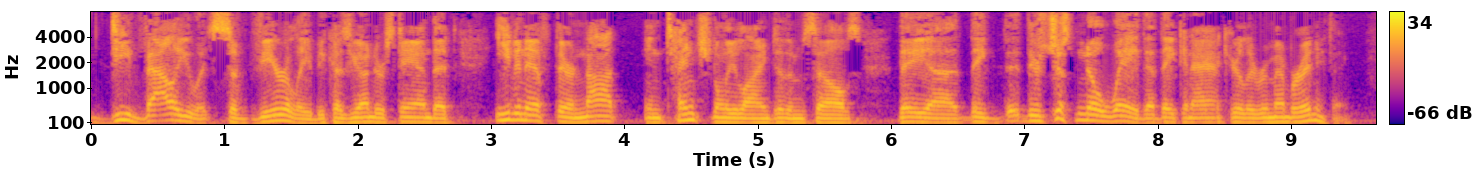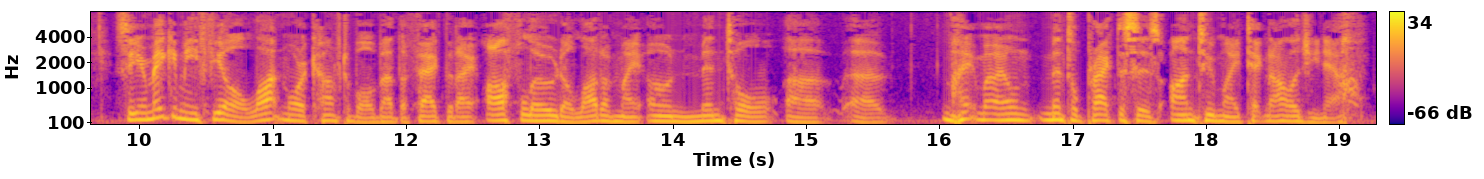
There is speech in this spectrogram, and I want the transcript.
devalue it severely because you understand that even if they're not intentionally lying to themselves, they, uh, they, there's just no way that they can accurately remember anything. So you're making me feel a lot more comfortable about the fact that I offload a lot of my own mental, uh, uh, my, my own mental practices onto my technology now.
